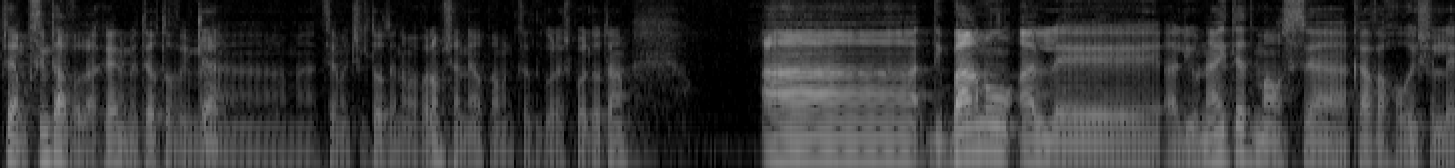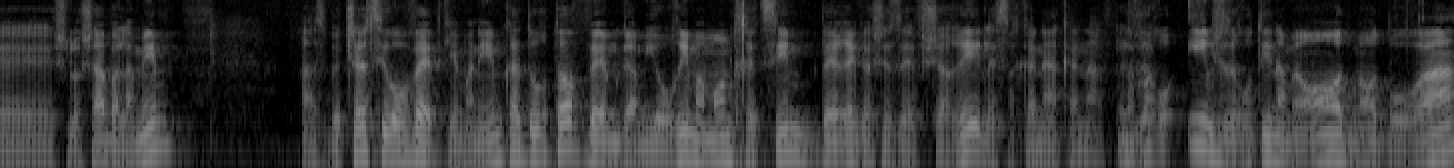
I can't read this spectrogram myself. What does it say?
בסדר, הם עושים את העבודה, כן? הם יותר טובים כן. מה- מהצמד של טוטנאם, אבל לא משנה, עוד פעם, אני קצת גולש פה על טוטנאם. אה, דיברנו על אה, יונייטד, מה עושה הקו האחורי של אה, שלושה בלמים. אז בצ'לסי הוא עובד, כי הם מניעים כדור טוב, והם גם יורים המון חצים ברגע שזה אפשרי לשחקני הכנף. נכון. רואים שזו רוטינה מאוד מאוד ברורה,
